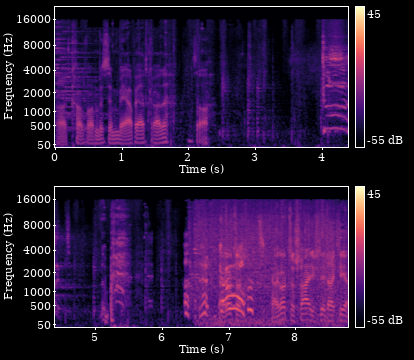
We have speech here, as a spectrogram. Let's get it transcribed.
Ah, Kraut war ein bisschen mehr wert gerade. So. Gut. Ja Gott, so schrei, ich stehe direkt hier.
